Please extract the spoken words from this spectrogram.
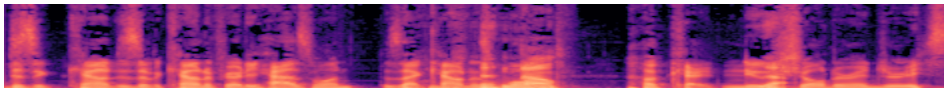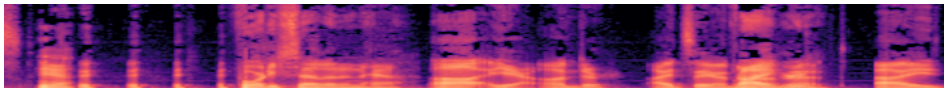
Does it count? Does it count if he already has one? Does that count as one? No. Okay, new No. shoulder injuries. Yeah. 47 and a half. Uh, yeah, under. I'd say under. I on agree. that. I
